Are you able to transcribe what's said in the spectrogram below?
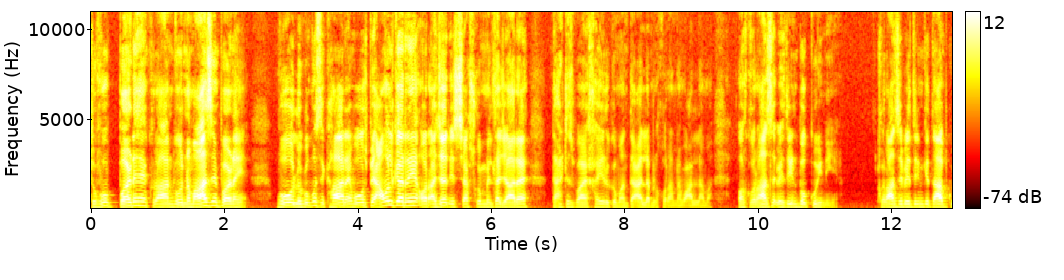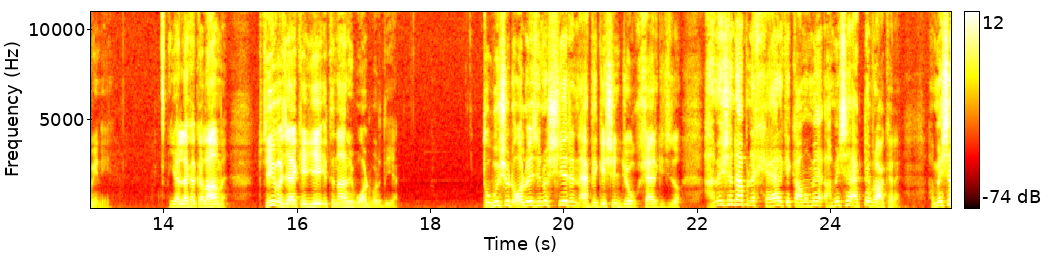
تو وہ پڑھ رہے ہیں قرآن، وہ نمازیں پڑھ رہے ہیں، وہ لوگوں کو سکھا رہے ہیں، وہ اس پہ عمل کر رہے ہیں اور اجر اس شخص کو ملتا جا رہا ہے. دیٹ از وائی خیر کو منت علم القرآن و علامہ اور قرآن سے بہترین بک کوئی نہیں ہے. قرآن سے بہترین کتاب کوئی نہیں ہے. یہ اللہ کا کلام ہے. تو یہی وجہ ہے کہ یہ اتنا ریوارڈ بڑھ دیا تو we should always you know share an application جو خیر کی چیزوں. ہمیشہ نا اپنے خیر کے کاموں میں ہمیشہ ایکٹیو رہا کریں. ہمیشہ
